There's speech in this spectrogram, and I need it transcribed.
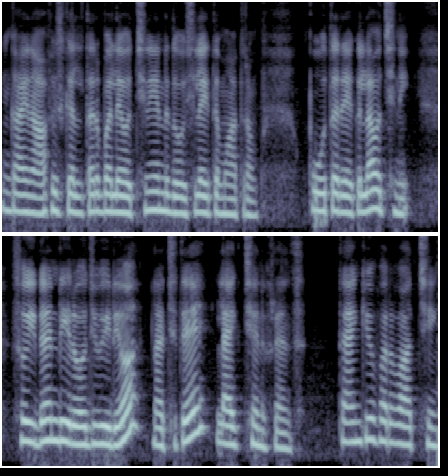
ఇంకా ఆయన ఆఫీస్కి వెళ్తారు. భలే వచ్చినాయండి దోశలు అయితే మాత్రం. పూతరేకులా వచ్చినాయి. సో ఇదండి ఈరోజు వీడియో. నచ్చితే లైక్ చేయండి friends. Thank you for watching.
